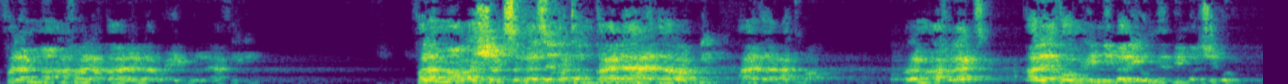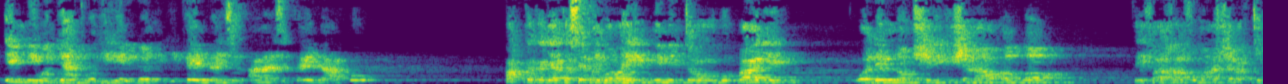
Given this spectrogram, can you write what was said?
falamma afala qala la uhibbu al-afilin فلما راى الشمس بازغه قال هذا ربي هذا اكبر فلما افلت قال يا قوم اني بريء مما تشركون إني وجهت وجهي للذي كيف نهز الأنس كيف نهقه حقك كجا تسمى إبراهيم نمي التوغ باجي ولمنا مشرك شناه الله. كيف أخاف ما أشركتم؟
